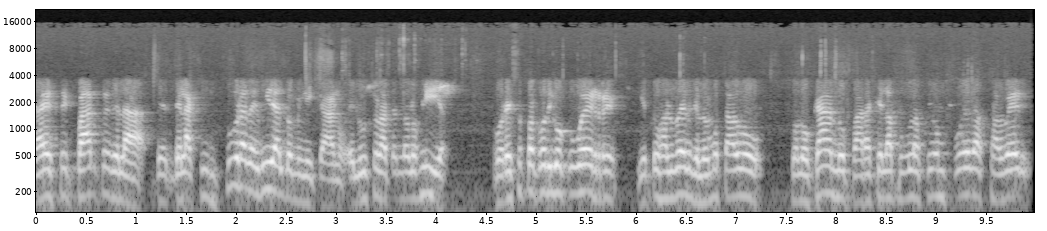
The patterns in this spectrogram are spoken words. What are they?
Ya es parte de la, de, de la cultura de vida del dominicano, el uso de la tecnología. Por eso estos códigos QR y estos albergues lo hemos estado colocando para que la población pueda saber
